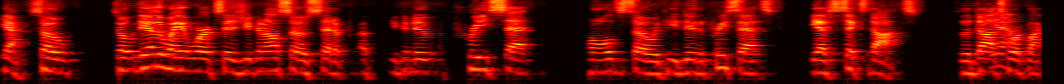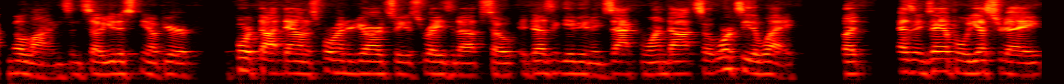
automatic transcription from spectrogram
Yeah. So so the other way it works is you can also set a, a you can do a preset holds. So if you do the presets, you have six dots. So the dots yeah. work like no lines. And so you just, you know, if your fourth dot down is 400 yards, so you just raise it up. So it doesn't give you an exact one dot. So it works either way. But as an example, yesterday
